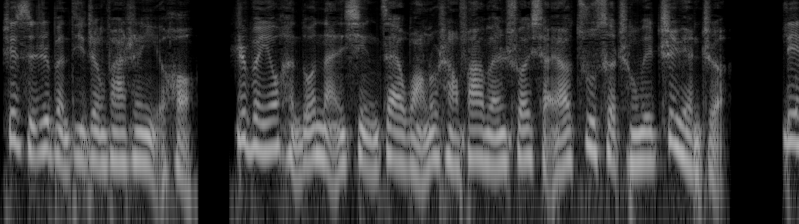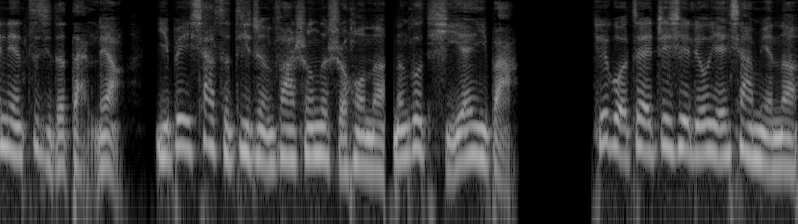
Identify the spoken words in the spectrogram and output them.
这次日本地震发生以后，日本有很多男性在网络上发文说想要注册成为志愿者。练练自己的胆量，以备下次地震发生的时候呢，能够体验一把。结果在这些留言下面呢，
